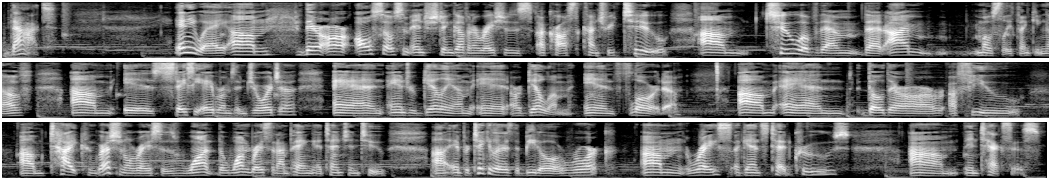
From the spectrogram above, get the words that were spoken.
not? Anyway, um, there are also some interesting governor races across the country, too. Um, two of them that I'm mostly thinking of um, is Stacey Abrams in Georgia and Andrew Gilliam in, or Gillum in Florida. Um, and though there are a few um, tight congressional races, one the one race that I'm paying attention to, uh, in particular, is the Beto O'Rourke um, race against Ted Cruz in Texas.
